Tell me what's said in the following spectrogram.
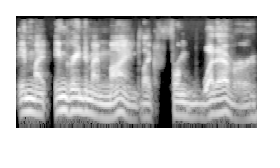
in my ingrained in my mind like from whatever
